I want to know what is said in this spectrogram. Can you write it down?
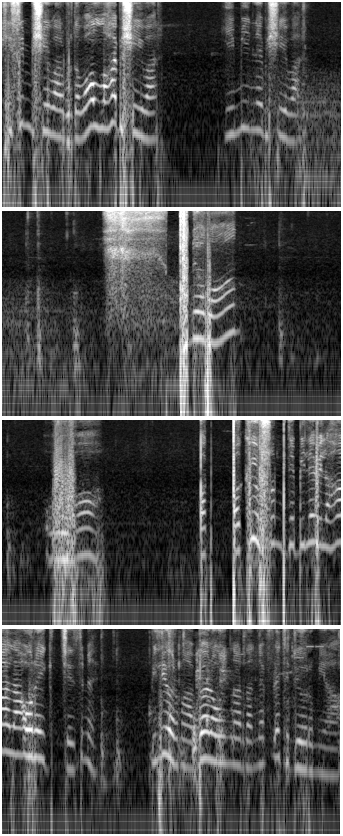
Kesin bir şey var burada. Vallahi bir şey var. Yeminle bir şey var. Ne lan? Oha. Bak bakıyorsun bir de bile bile hala oraya gideceğiz değil mi? Biliyorum abi böyle oyunlardan nefret ediyorum ya.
